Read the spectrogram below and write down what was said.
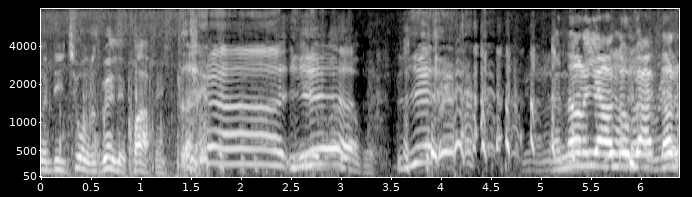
when Detroit was really popping. yeah, yeah. And none of y'all know about none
